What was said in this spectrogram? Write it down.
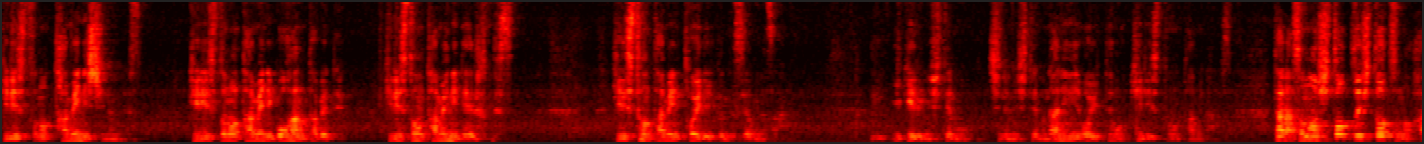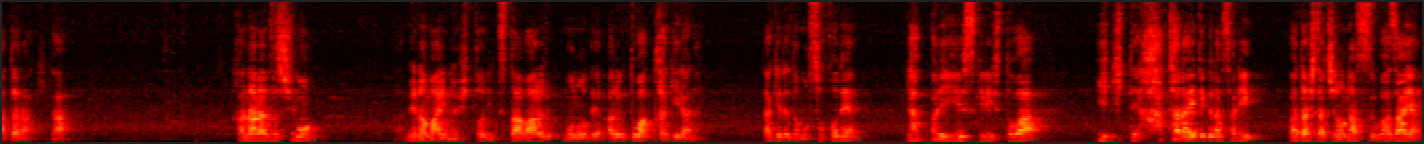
キリストのために死ぬんです。キリストのためにご飯食べてキリストのために寝るんです。キリストのためにトイレ行くんですよ皆さん。生きるにしても死ぬにしても何においてもキリストのためなんです。ただその一つ一つの働きが必ずしも目の前の人に伝わるものであるとは限らない。だけれどもそこでやっぱりイエス・キリストは生きて働いてくださり私たちのなす技や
